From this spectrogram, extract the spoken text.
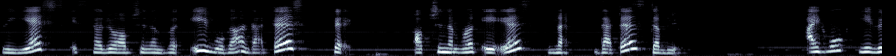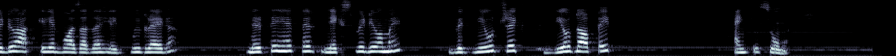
तो यस इसका जो ऑप्शन नंबर ए होगा that is correct option number A is that is W I hope ये वीडियो आपके लिए बहुत ज़्यादा हेल्पफुल रहेगा। मिलते हैं फिर नेक्स्ट वीडियो में with new tricks new topic thank you so much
